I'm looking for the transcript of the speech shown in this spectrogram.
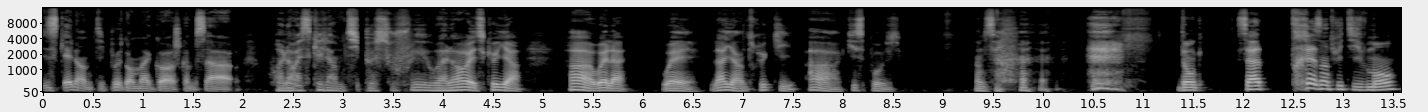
Est-ce qu'elle est un petit peu dans ma gorge comme ça? Ou alors est-ce qu'elle est un petit peu soufflée? Ou alors est-ce qu'il y a ah ouais là ouais là il y a un truc qui ah qui se pose comme ça. Donc ça très intuitivement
